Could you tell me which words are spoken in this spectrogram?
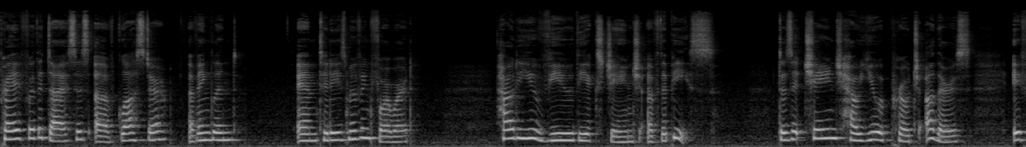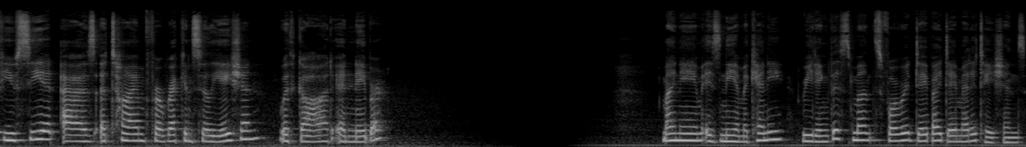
Pray for the Diocese of Gloucester, of England, and today's moving forward. How do you view the exchange of the peace? Does it change how you approach others if you see it as a time for reconciliation with God and neighbor? My name is Nia McKenney, reading this month's Forward Day by Day Meditations,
